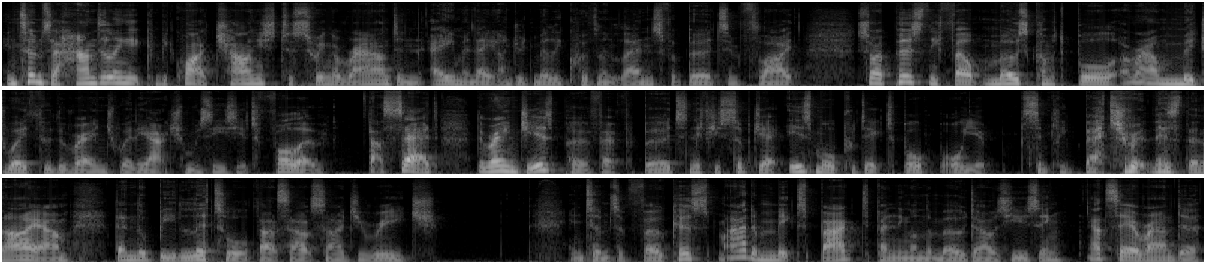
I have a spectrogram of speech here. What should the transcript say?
In terms of handling, it can be quite a challenge to swing around and aim an 800mm equivalent lens for birds in flight, so I personally felt most comfortable around midway through the range where the action was easier to follow. That said, the range is perfect for birds, and if your subject is more predictable, or you're simply better at this than I am, then there'll be little that's outside your reach. In terms of focus, I had a mixed bag depending on the mode I was using. I'd say around a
